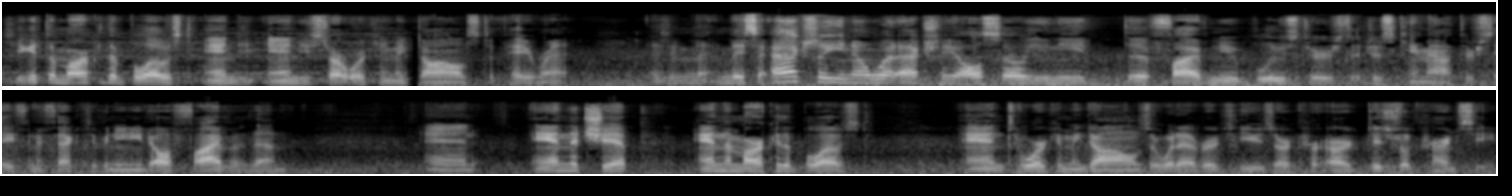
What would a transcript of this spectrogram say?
So you get the mark of the belost and and you start working at McDonald's to pay rent. And they say, actually, you know what? Actually, also, you need the five new boosters that just came out. They're safe and effective, and you need all five of them. And and the chip, and the mark of the belost, and to work at McDonald's or whatever to use our, our digital currency.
